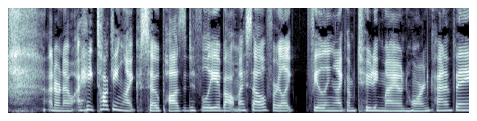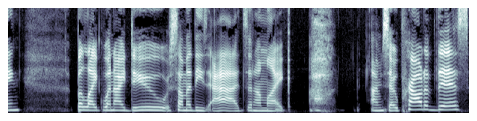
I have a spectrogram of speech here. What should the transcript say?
I don't know. I hate talking like so positively about myself or like feeling like I'm tooting my own horn kind of thing. But like when I do some of these ads and I'm like, oh, I'm so proud of this.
